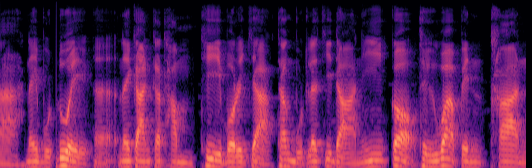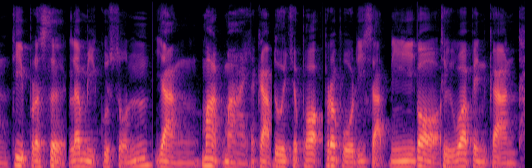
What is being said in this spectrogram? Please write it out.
นาในบุตรด้วยในการกระทำที่บริจาคทั้งบุตรและธิดานี้ก็ถือว่าเป็นทานที่ประเสริฐและมีกุศลอย่างมากมายนะครับ โดยเฉพาะพระโพธิสัตว์นี้ก็ถือว่าเป็นการท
